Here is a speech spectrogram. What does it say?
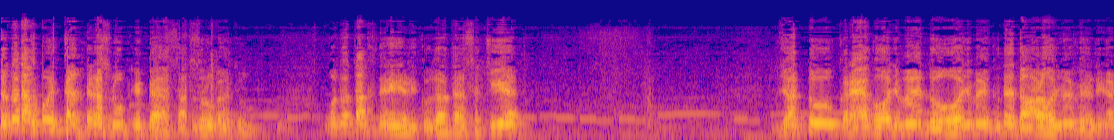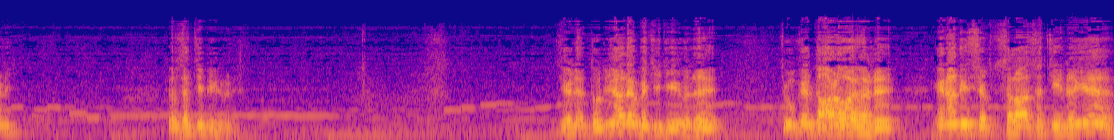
ਜਦੋਂ ਤੱਕ ਤੂੰ ਇੱਕ ਹੈ, ਤੇਰਾ ਸਰੂਪ ਇੱਕ ਹੈ, ਸਤ ਸਰੂਪ ਹੈ ਤੂੰ। ਉਦੋਂ ਤੱਕ ਤੇਰੀ ਜਿਹੜੀ ਕੁਦਰਤ ਹੈ ਸੱਚੀ ਹੈ। ਜਦ ਤੂੰ ਕਰੈਕ ਹੋ ਜਵੇਂ, ਦੋ ਹੋ ਜਵੇਂ ਕਿਤੇ ਦਾਲ ਹੋ ਜਵੇਂ, ਫੇਰ ਨਹੀਂ ਰਹਿਣੀ। ਫਿਰ ਸੱਚੀ ਨਹੀਂ ਰਹਿਣੀ। ਜਿਹੜੇ ਦੁਨੀਆ ਦੇ ਵਿੱਚ ਜੀਵ ਨੇ ਕਿਉਂਕਿ ਦਾਲ ਹੋਏ ਹੋਏ ਨੇ, ਇਹਨਾਂ ਦੀ ਸਿਫਤ ਸਲਾਹ ਸੱਚੀ ਨਹੀਂ ਹੈ।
